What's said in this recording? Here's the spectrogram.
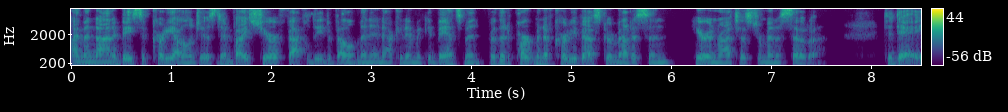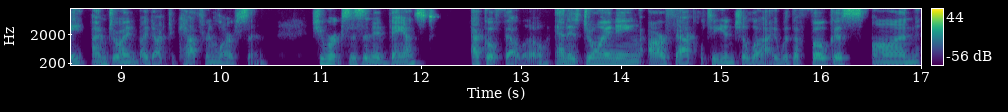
I'm a non invasive cardiologist and Vice Chair of Faculty Development and Academic Advancement for the Department of Cardiovascular Medicine here in Rochester, Minnesota. Today, I'm joined by Dr. Kathryn Larson. She works as an advanced Echo Fellow and is joining our faculty in July with a focus on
